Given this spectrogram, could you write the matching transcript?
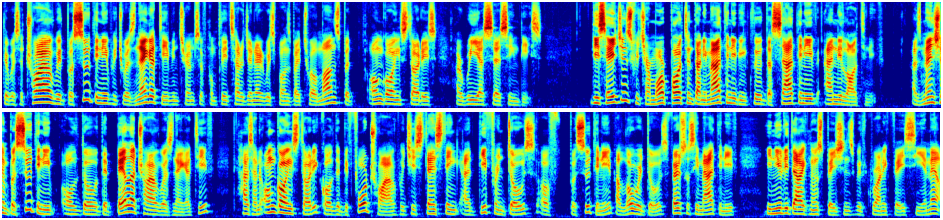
There was a trial with bosutinib, which was negative in terms of complete cytogenetic response by 12 months, but ongoing studies are reassessing this. These agents, which are more potent than imatinib, include dasatinib and nilotinib. As mentioned, bosutinib, although the BELA trial was negative, has an ongoing study called the BEFORE trial, which is testing a different dose of bosutinib, a lower dose, versus imatinib in newly diagnosed patients with chronic phase CML.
